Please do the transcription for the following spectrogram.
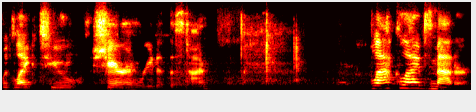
would like to share and read at this time. Black Lives Matter.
